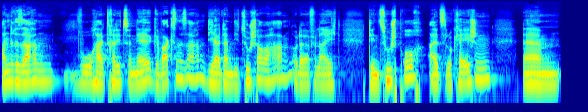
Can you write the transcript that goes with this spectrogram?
andere Sachen, wo halt traditionell gewachsene Sachen, die halt dann die Zuschauer haben oder vielleicht den Zuspruch als Location, ähm,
